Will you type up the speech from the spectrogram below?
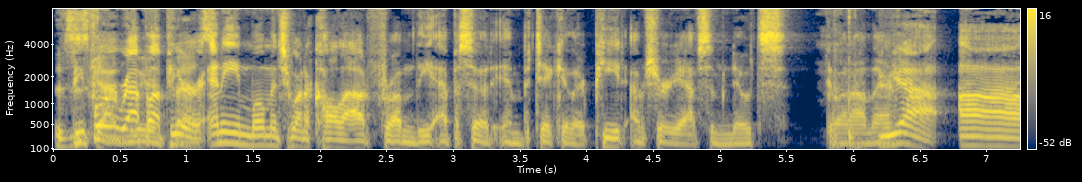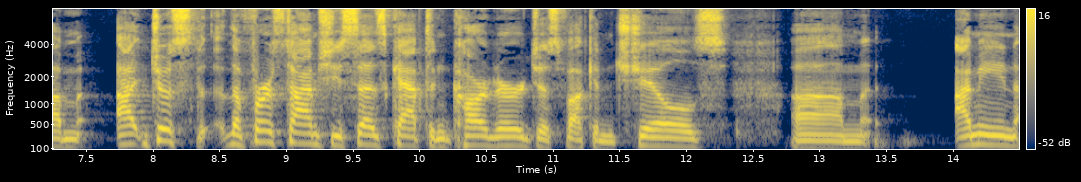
This Before we wrap weird up here, fast. any moments you want to call out from the episode in particular? Pete, I'm sure you have some notes going on there. Yeah. Um I just the first time she says Captain Carter just fucking chills. Um I mean,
